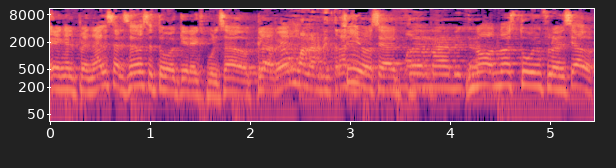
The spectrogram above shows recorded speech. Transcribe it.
en el penal Salcedo se tuvo que ir expulsado. Clavel, no, mal arbitraje. sí, o sea, no, no estuvo influenciado.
